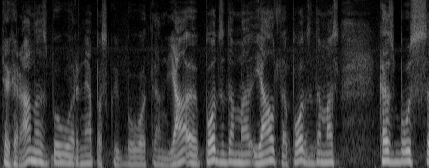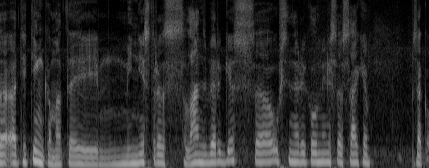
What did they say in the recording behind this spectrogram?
Teheranas buvo ar ne, paskui buvo ten ja, Potsdama, Jalta, Potsdamas, kas bus atitinkama, tai ministras Landsbergis, užsienio reikalų ministras, sakė, sako,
